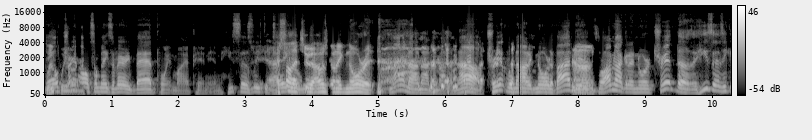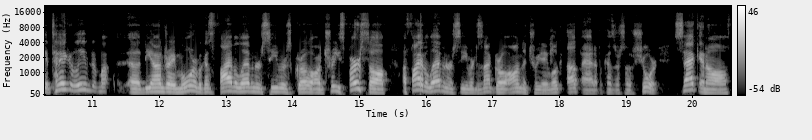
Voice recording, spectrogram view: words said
Well, we Trent are. also makes a very bad point, in my opinion. He says we could. Yeah, I saw that too. I was going to ignore it. No, no, no, no, no, no. Trent would not ignore it if I did, No. so I'm not going to ignore it. Trent does it. He says he could take or leave uh, DeAndre Moore because 5'11 receivers grow on trees. First off, a 5'11 receiver does not grow on the tree. They look up at it because they're so short. Second off,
